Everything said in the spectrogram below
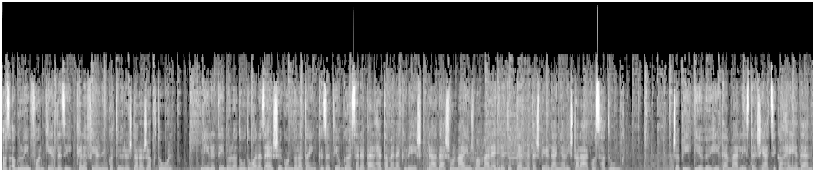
Az Agroinform kérdezi, kell félnünk a tőrös darazsaktól. Méretéből adódóan az első gondolataink között joggal szerepelhet a menekülés, ráadásul májusban már egyre több termetes példányjal is találkozhatunk. Csöpi, jövő héten már lisztes játszik a helyeden.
